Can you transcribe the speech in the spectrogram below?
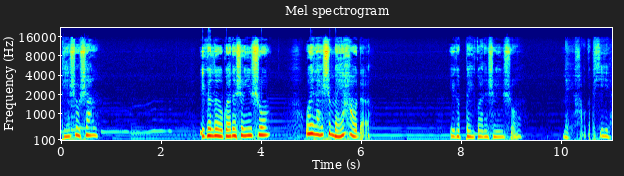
别受伤。”一个乐观的声音说：“未来是美好的。”一个悲观的声音说：“美好个屁呀！”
